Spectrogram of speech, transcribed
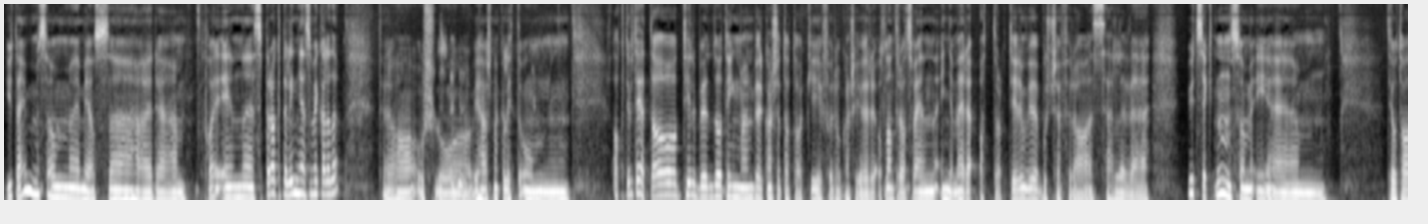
Utheim, som er med oss eh, her eh, på en sprakete linje, som vi kaller det, fra Oslo. Vi har snakka litt om aktiviteter og tilbud og ting man bør kanskje ta tak i for å kanskje gjøre Atlanterhavsveien enda mer attraktiv, bortsett fra selve utsikten, som er til å ta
